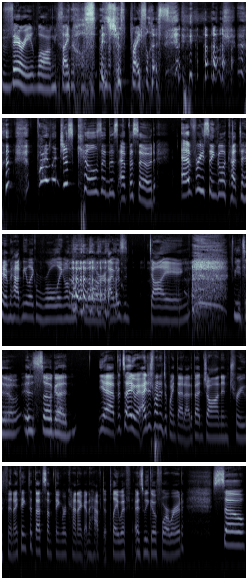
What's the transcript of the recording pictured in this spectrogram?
very long cycles is just priceless. Pilot just kills in this episode. Every single cut to him had me like rolling on the floor. I was dying. Me too. It's so good. Yeah, but so anyway, I just wanted to point that out about John and truth, and I think that that's something we're kind of going to have to play with as we go forward. So,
